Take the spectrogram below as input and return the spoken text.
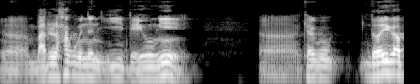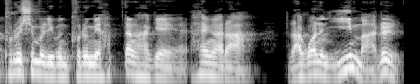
어, 말을 하고 있는 이 내용이 어, 결국 너희가 부르심을 입은 부름에 합당하게 행하라 라고 하는 이 말을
